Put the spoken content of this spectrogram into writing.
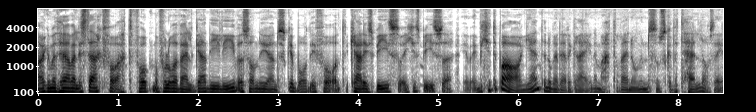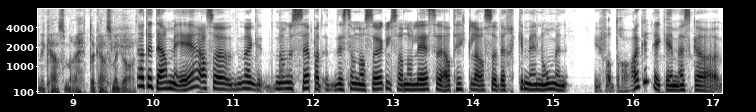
argumentere veldig sterkt for at folk må få lov å velge de livet som de ønsker, både i forhold til hva de spiser og ikke spiser. Vi vil ikke tilbake igjen til noe av det greiene med at det er noen som skal fortelle oss egentlig hva som er rett og hva som er galt. Ja, det er der vi er. Altså, når, jeg- vi ser på disse undersøkelsene og leser artikler, så virker vi nordmenn ufordragelige. Vi skal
